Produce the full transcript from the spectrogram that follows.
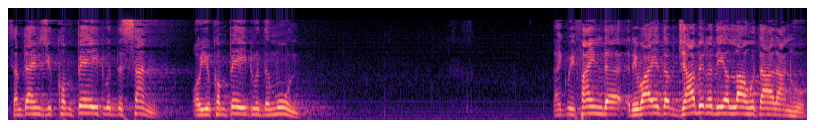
Sometimes you compare it with the sun or you compare it with the moon. Like we find the riwayat of Jabir radiallahu ta'ala anhu.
